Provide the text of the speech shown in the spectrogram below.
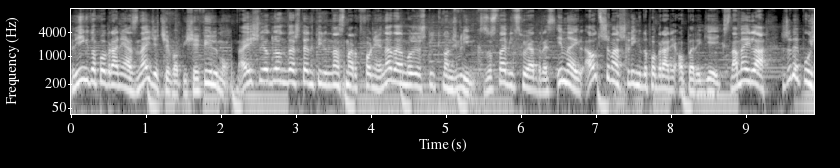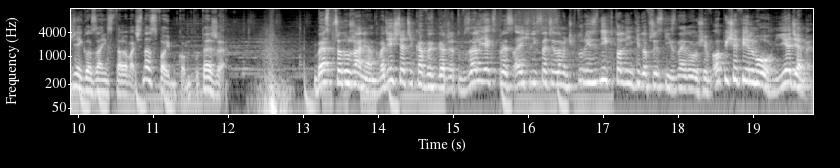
Link do pobrania znajdziecie w opisie filmu, a jeśli oglądasz ten film na smartfonie, nadal możesz kliknąć w link, zostawić swój adres e-mail, a otrzymasz link do pobrania Opery GX na maila, żeby później go zainstalować na swoim komputerze. Bez przedłużania, 20 ciekawych gadżetów z AliExpress, a jeśli chcecie zamówić któryś z nich, to linki do wszystkich znajdują się w opisie filmu. Jedziemy!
